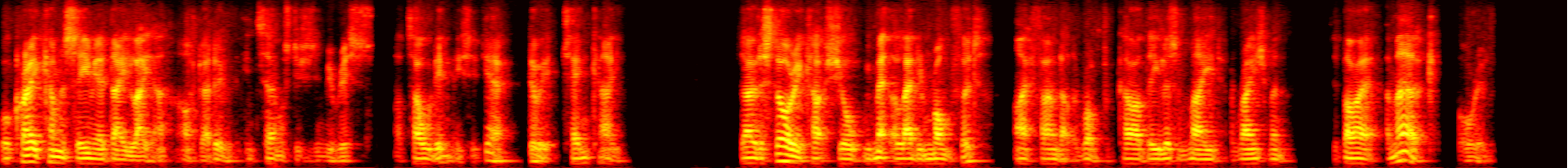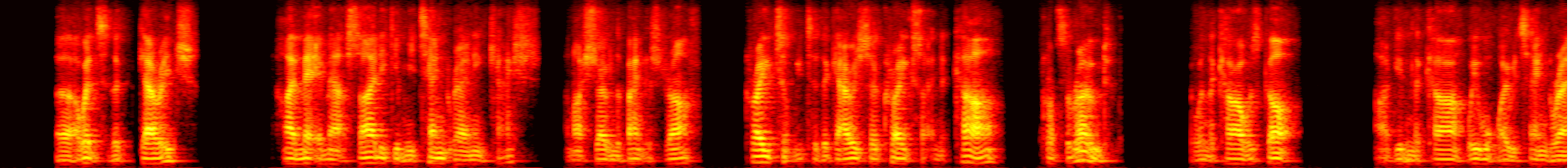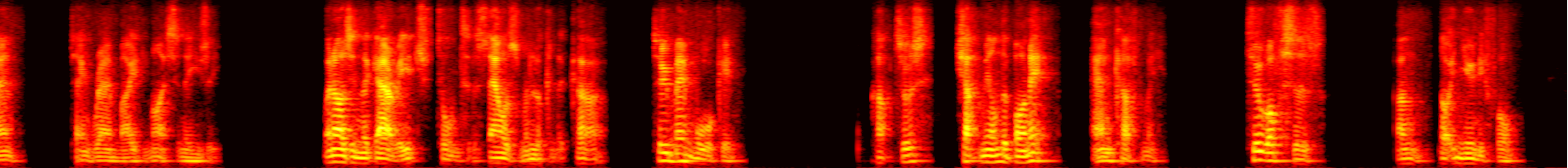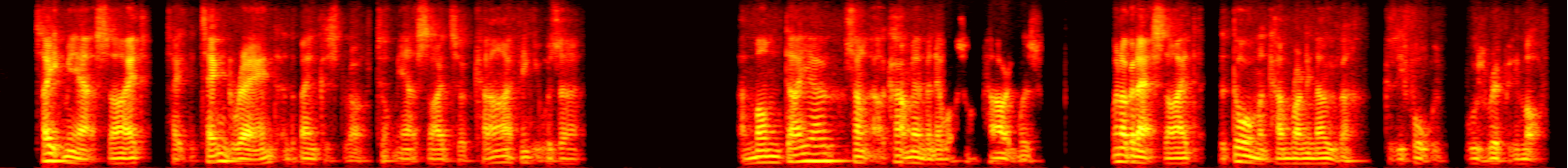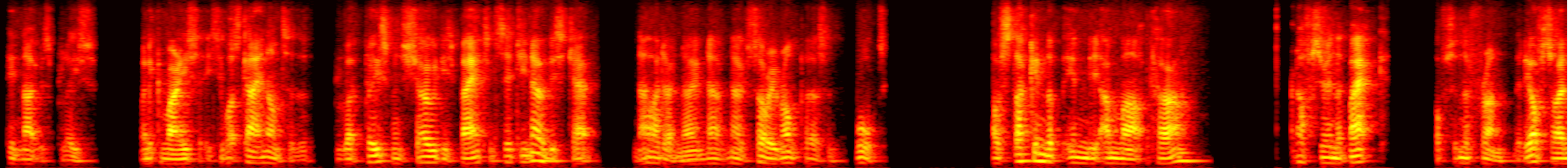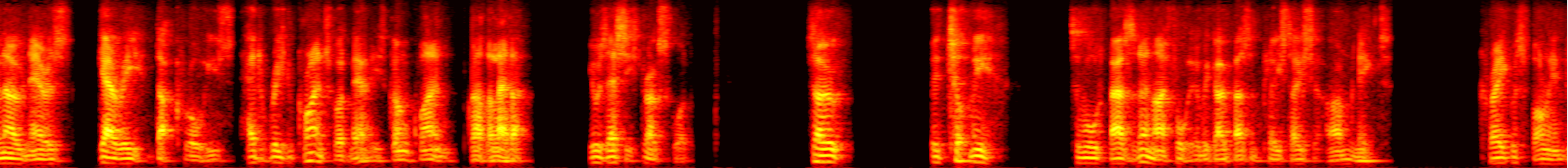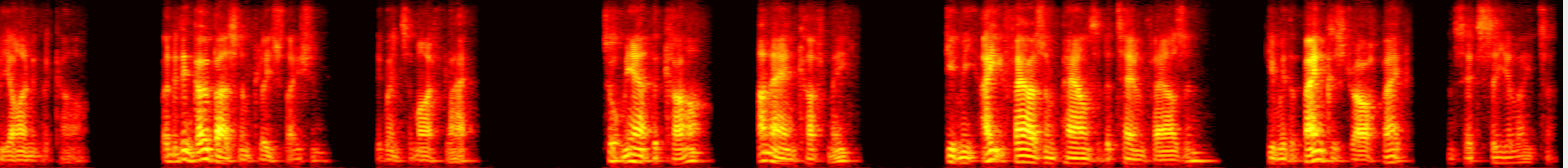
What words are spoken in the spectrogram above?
Well, Craig come and see me a day later after I had internal stitches in my wrists. I told him. He said, Yeah, do it. 10K. So the story cut short, we met the lad in Romford. I found out the Romford car dealers and made arrangement to buy a Merc for him. Uh, I went to the garage. I met him outside. He gave me 10 grand in cash and I showed him the banker's draft. Craig took me to the garage. So Craig sat in the car across the road. when the car was got, I give him the car. We walked away with 10 grand. 10 grand made nice and easy. When I was in the garage talking to the salesman, looking at the car, two men walking. up to us, chucked me on the bonnet, handcuffed me. Two officers, um, not in uniform, take me outside, take the 10 grand and the banker's draft, took me outside to a car. I think it was a a Mondeo, something I can't remember now what sort of car it was. When I got outside, the doorman come running over because he thought we, was ripping him off. Didn't know it was police. When he came around, he said, he said, "What's going on?" To the policeman showed his badge and said, "Do you know this chap?" No, I don't know. No, no, sorry, wrong person. Walked. I was stuck in the in the unmarked car. An officer in the back, officer in the front. The officer I know now is Gary Duckrell. He's head of regional crime squad now. He's gone quite quite the ladder. He was Essex Drug Squad. So they took me towards Basildon. I thought, here we go, Basildon Police Station. I'm nicked. Craig was following behind in the car. But they didn't go Basildon Police Station. They went to my flat. Took me out the car, unhandcuffed me, give me £8,000 of the 10000 give me the banker's draft back, and said, see you later.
